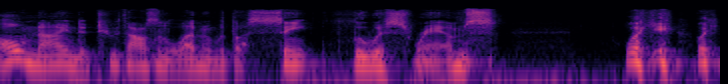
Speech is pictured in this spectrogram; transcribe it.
09 to 2011 with the St. Louis Rams. Like, like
